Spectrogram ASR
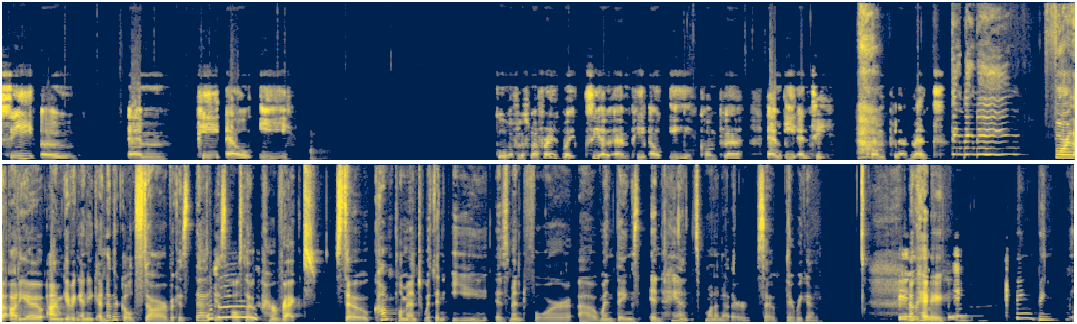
C O M P L E. Oh, I've lost my friend. Wait, C O M P L E, comple, M E N T. Complement. Ding, ding, ding. For the audio, I'm giving Anik another gold star because that is also correct. So, complement with an E is meant for uh, when things enhance one another. So, there we go. Bing, Okay. bing, bing. Bing, bing, bing.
